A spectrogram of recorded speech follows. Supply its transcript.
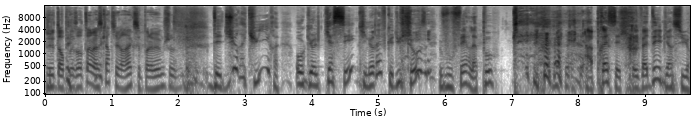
Je vais t'en présenter un Lascar, tu verras que c'est pas la même chose. Des durs à cuire, aux gueules cassées qui ne rêvent que d'une chose, vous faire la peau. Après s'être évadé, bien sûr.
